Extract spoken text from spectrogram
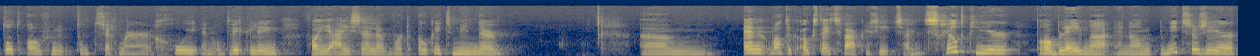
tot, over, tot zeg maar groei en ontwikkeling van je eicellen wordt ook iets minder. Ehm, en wat ik ook steeds vaker zie zijn schildklierproblemen. En dan niet zozeer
